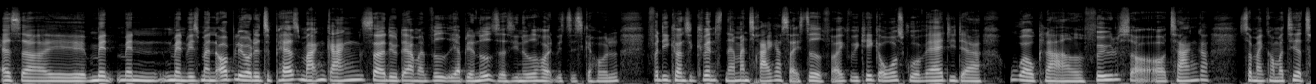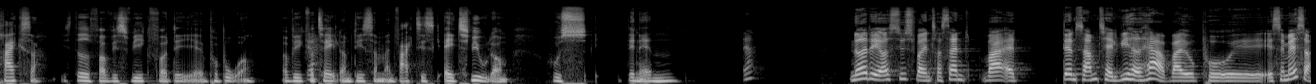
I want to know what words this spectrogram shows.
Altså, øh, men, men, men hvis man oplever det tilpas mange gange, så er det jo der, man ved, at jeg bliver nødt til at sige noget højt, hvis det skal holde. Fordi konsekvensen er, at man trækker sig i stedet for. Ikke? Vi kan ikke overskue, hvad er de der uafklarede følelser og tanker, så man kommer til at trække sig, i stedet for, hvis vi ikke får det øh, på bordet, og vi ikke ja. får talt om det, som man faktisk er i tvivl om hos den anden. Ja. Noget af det, jeg også synes var interessant, var, at den samtale, vi havde her, var jo på øh, sms'er.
